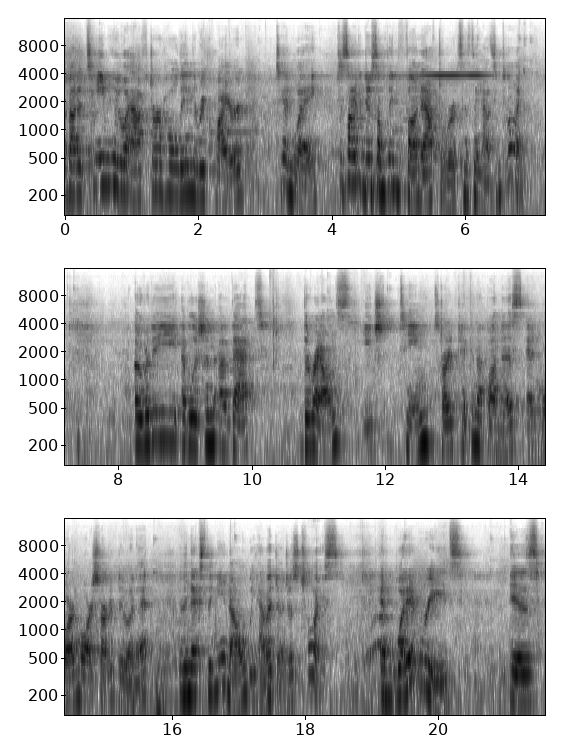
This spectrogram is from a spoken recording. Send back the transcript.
about a team who, after holding the required 10-way, decided to do something fun afterwards since they had some time. Over the evolution of that, the rounds, each team started picking up on this and more and more started doing it. And the next thing you know, we have a judge's choice. And what it reads is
